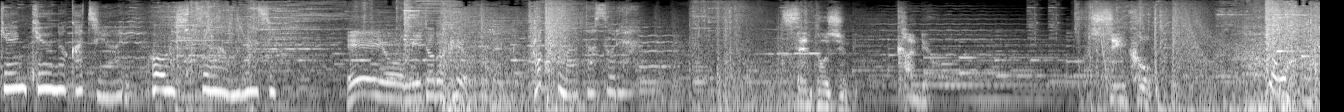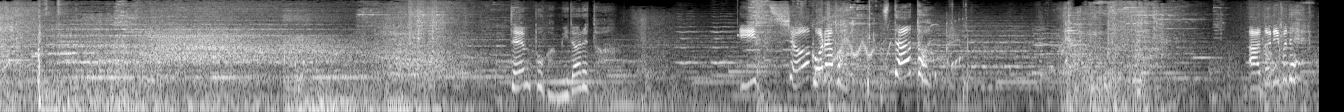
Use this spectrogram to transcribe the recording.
研究の価値あり本質は同じ。栄誉を見届けよ。またそれ。戦闘準備完了。進行。テンポが乱れた。一生コラボ。スタート。アドリブで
